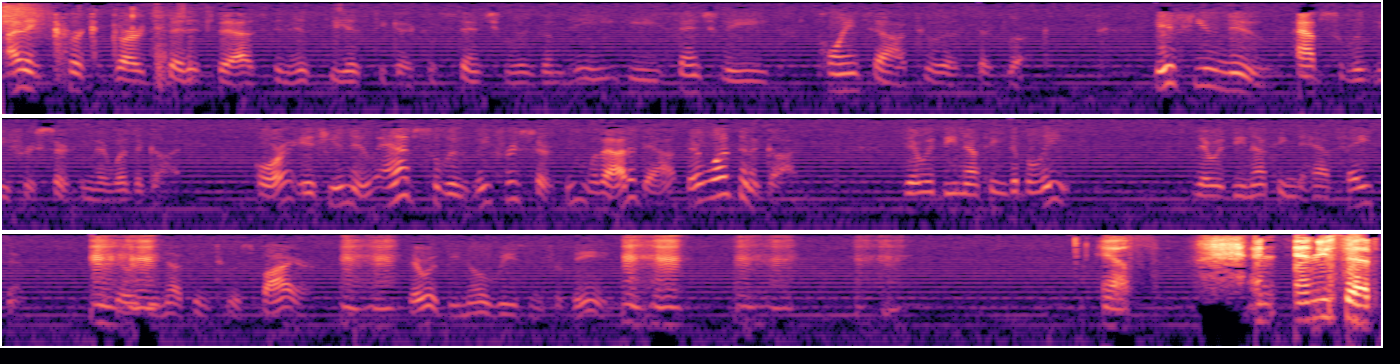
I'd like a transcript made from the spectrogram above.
I think Kierkegaard said it best in his theistic existentialism. He, he essentially points out to us that, look, if you knew absolutely for certain there was a God, or if you knew absolutely for certain, without a doubt, there wasn't a God, there would be nothing to believe. There would be nothing to have faith in. There would be Mhm. nothing to aspire. Mhm. There would be no reason for being. Mhm. Mhm. Mhm. Yes. And and you said,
